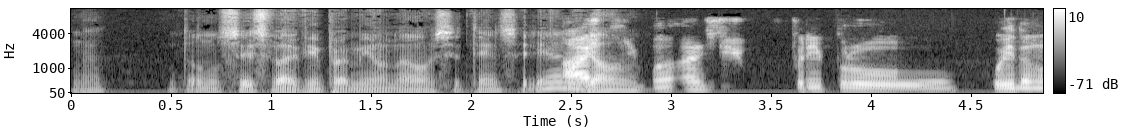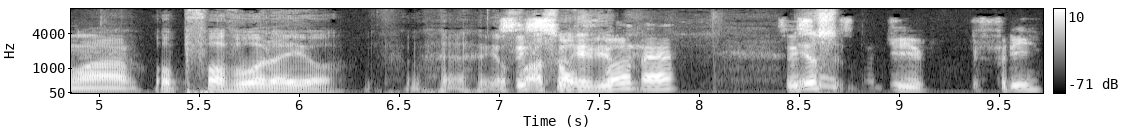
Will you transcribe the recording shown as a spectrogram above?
Né? Então não sei se vai vir pra mim ou não. Esse tênis seria Ai, legal. que né? mande free pro Corrida no Ar. Ô, por favor, aí, ó. Eu Vocês faço são um review. fã, né? Vocês Eu são fã de de free?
